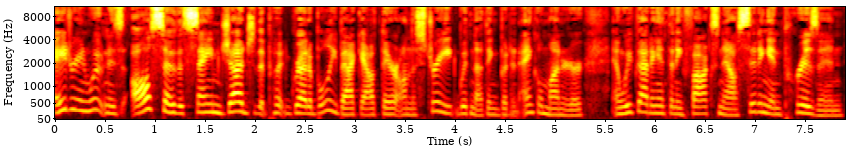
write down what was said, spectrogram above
Adrienne Wooten is also the same judge that put Greta Bully back out there on the street with nothing but an ankle monitor. And we've got Anthony Fox now sitting in prison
